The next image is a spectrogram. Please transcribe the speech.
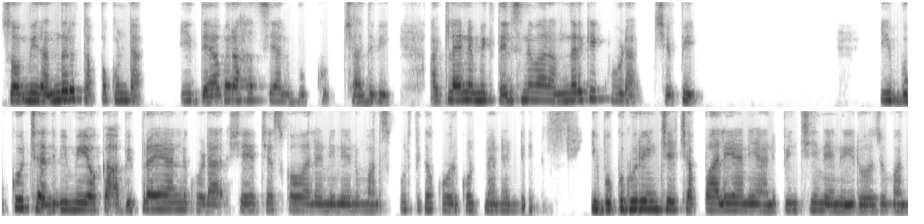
సో మీరందరూ తప్పకుండా ఈ దేవరహస్యాలు బుక్ చదివి అట్లయినా మీకు తెలిసిన వారందరికీ కూడా చెప్పి ఈ బుక్ చదివి మీ యొక్క అభిప్రాయాలను కూడా షేర్ చేసుకోవాలని నేను మనస్ఫూర్తిగా కోరుకుంటున్నానండి. ఈ బుక్ గురించి చెప్పాలి అని అనిపించి నేను ఈ రోజు మన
